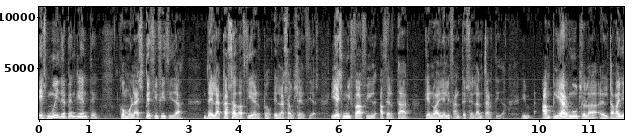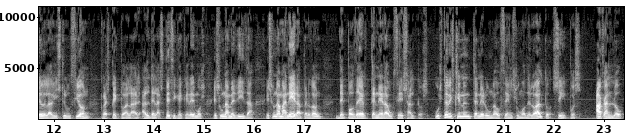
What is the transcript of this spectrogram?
es muy dependiente, como la especificidad, de la tasa de acierto en las ausencias. Y es muy fácil acertar que no hay elefantes en la Antártida y ampliar mucho el tamaño de la distribución respecto al de la especie que queremos es una medida, es una manera, perdón, de poder tener AUCs altos. ¿Ustedes quieren tener un AUC en su modelo alto? Sí, pues háganlo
